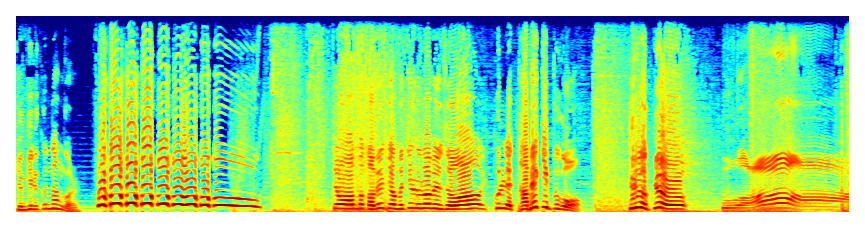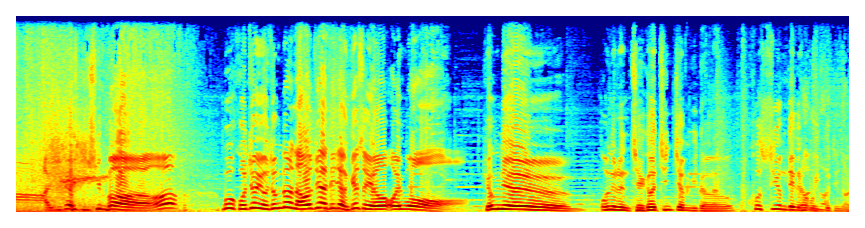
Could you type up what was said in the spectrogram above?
경기는 끝난걸. 자 한번 가볍게 한번 찔러 놓으면서 굴레 다 뱉기 뿌고 들어갈게요. 우와 220만 어? 뭐 고조 요 정도는 나와줘야 되지 않겠어요? 어이구. 형님 오늘은 제가 진짜입니다. 코스염 덱을 하고 있거든요.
